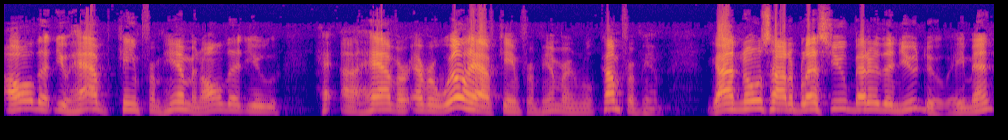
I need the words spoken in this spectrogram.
all that you have came from him, and all that you ha- uh, have or ever will have came from him and will come from him. God knows how to bless you better than you do. Amen.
